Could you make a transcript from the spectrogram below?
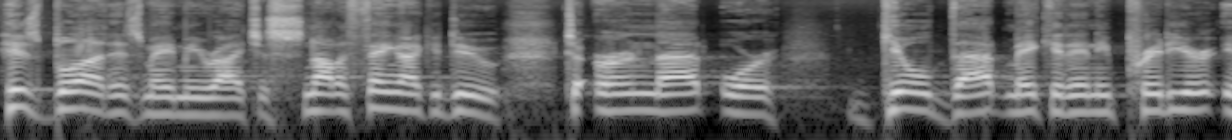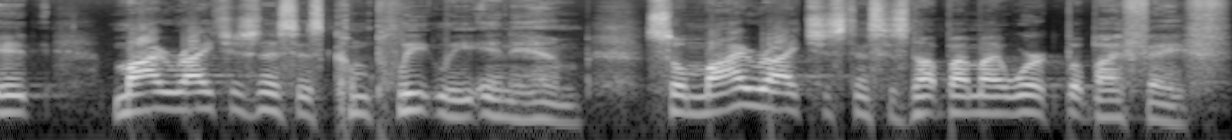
His blood has made me righteous. Not a thing I could do to earn that or gild that, make it any prettier. It, my righteousness is completely in Him. So my righteousness is not by my work, but by faith.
